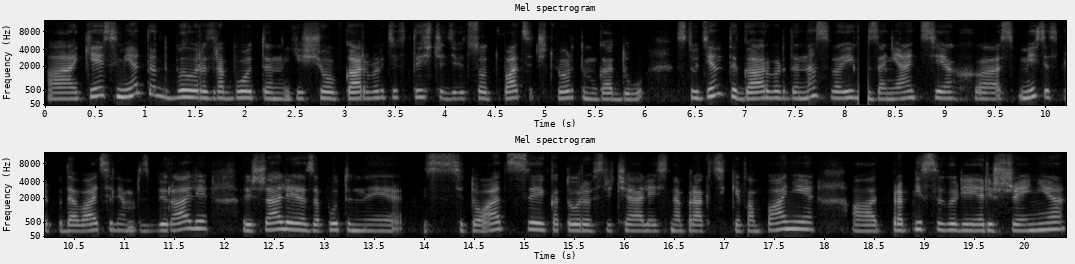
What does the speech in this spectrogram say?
А, кейс-метод был разработан еще в Гарварде в 1924 году. Студенты Гарварда на своих занятиях а, вместе с преподавателем разбирали, решали запутанные ситуации, которые встречались на практике компании, прописывали решения,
